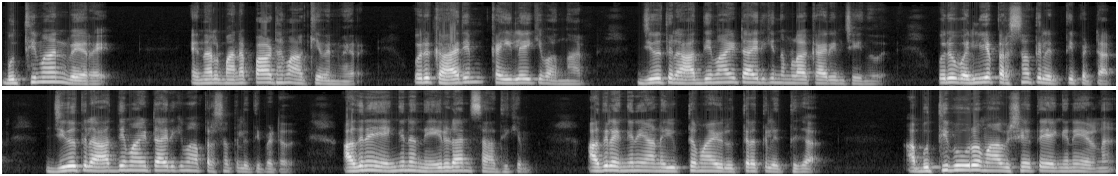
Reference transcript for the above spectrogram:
ബുദ്ധിമാൻ വേറെ എന്നാൽ മനഃപ്പാഠമാക്കിയവൻ വേറെ. ഒരു കാര്യം കയ്യിലേക്ക് വന്നാൽ ജീവിതത്തിൽ ആദ്യമായിട്ടായിരിക്കും നമ്മൾ ആ കാര്യം ചെയ്യുന്നത്. ഒരു വലിയ പ്രശ്നത്തിൽ എത്തിപ്പെട്ടാൽ ജീവിതത്തിൽ ആദ്യമായിട്ടായിരിക്കും ആ പ്രശ്നത്തിൽ എത്തിപ്പെട്ടത്. അതിനെ എങ്ങനെ നേരിടാൻ സാധിക്കും? അതിലെങ്ങനെയാണ് യുക്തമായ ഒരു ഉത്തരത്തിലെത്തുക ആ ബുദ്ധിപൂർവം ആ വിഷയത്തെ എങ്ങനെയാണ്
